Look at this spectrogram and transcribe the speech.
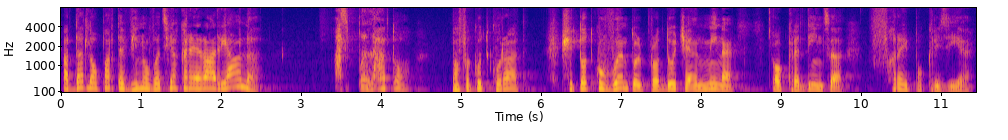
a dat la o parte vinovăția care era reală. A spălat-o, m-a făcut curat. Și tot cuvântul produce în mine o credință fără ipocrizie.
